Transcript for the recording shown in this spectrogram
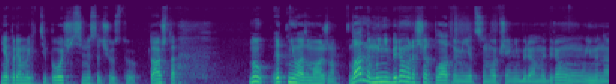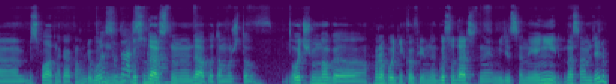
я прям их, типа, очень сильно сочувствую. Потому что ну, это невозможно. Ладно, мы не берем в расчет платную медицину, вообще не берем. Мы берем именно бесплатно, как он, любой государственную. государственную, да, потому что очень много работников именно государственной медицины, и они на самом деле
